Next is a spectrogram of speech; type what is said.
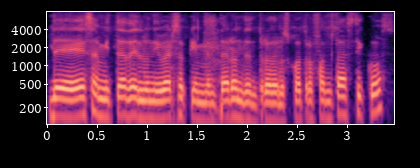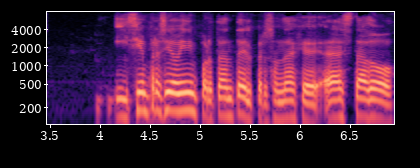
de esa mitad del universo que inventaron dentro de los Cuatro Fantásticos y siempre ha sido bien importante el personaje. Ha estado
